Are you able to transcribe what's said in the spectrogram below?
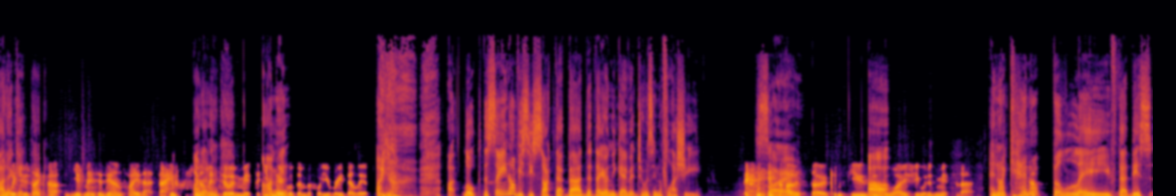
I don't which was that. like, uh, you're meant to downplay that, babe. You're not meant to admit that I you've mean- googled them before you read their lips. I know. Uh, look, the scene obviously sucked that bad that they only gave it to us in a flashy. So, I was so confused Uh, as to why she would admit to that. and I cannot believe that this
